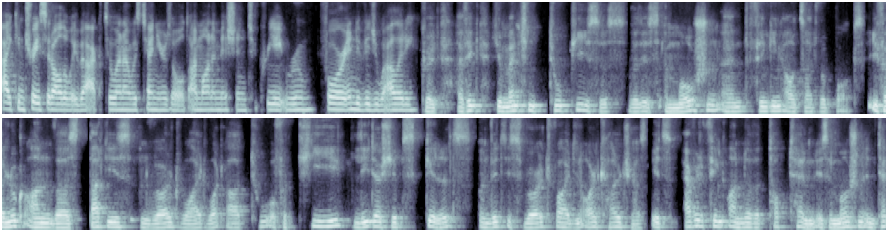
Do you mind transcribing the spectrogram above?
I can trace it all the way back to when i was 10 years old. I'm on a mission to create room for individuality. Great i think you mentioned two pieces that is emotion and thinking outside the box. If i look on the studies worldwide what are two of the key leadership skills and which is worldwide in all cultures? It's everything under the top 10 is emotional intelligence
